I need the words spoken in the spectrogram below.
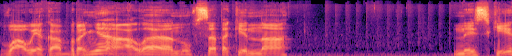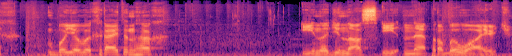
вау, яка броня, але ну все-таки на низьких бойових рейтингах іноді нас і не пробивають.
